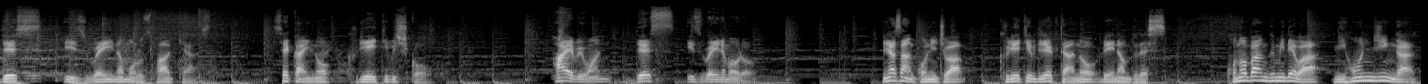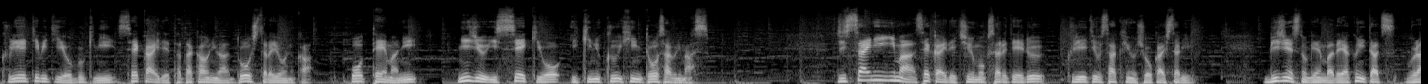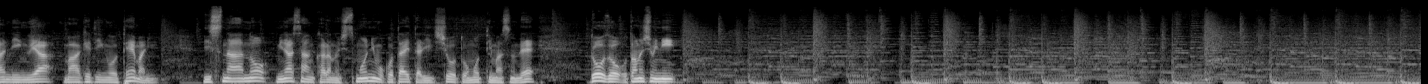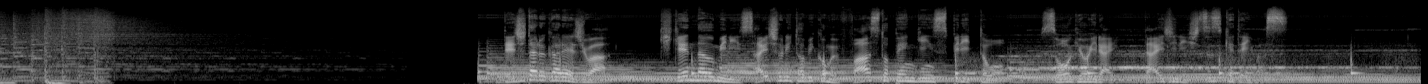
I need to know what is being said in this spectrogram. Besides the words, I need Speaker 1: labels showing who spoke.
Speaker 1: This is Ray Namoro's podcast. 世界のクリエイティブ思考。Hi everyone, this is Ray Namoro 皆さんこんにちは。クリエイティブディレクターのレイナモトです。この番組では日本人がクリエイティビティを武器に世界で戦うにはどうしたらよいのかをテーマに21世紀を生き抜くヒントを探ります。実際に今世界で注目されているクリエイティブ作品を紹介したりビジネスの現場で役に立つブランディングやマーケティングをテーマにリスナーの皆さんからの質問にも答えたりしようと思っていますのでどうぞお楽しみに。
Speaker 2: デジタルガレージは危険な海に最初に飛び込むファーストペンギンスピリットを創業以来大事にし続けています。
